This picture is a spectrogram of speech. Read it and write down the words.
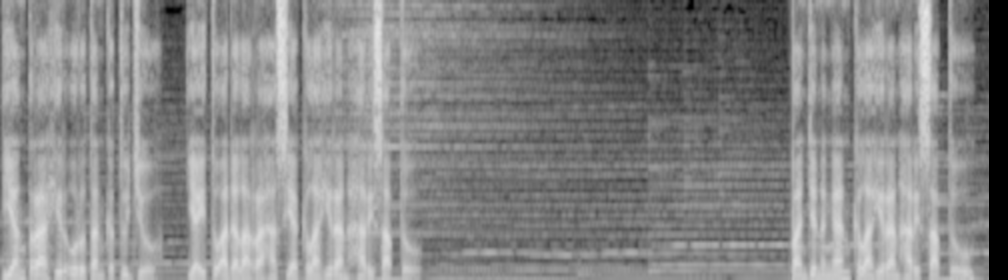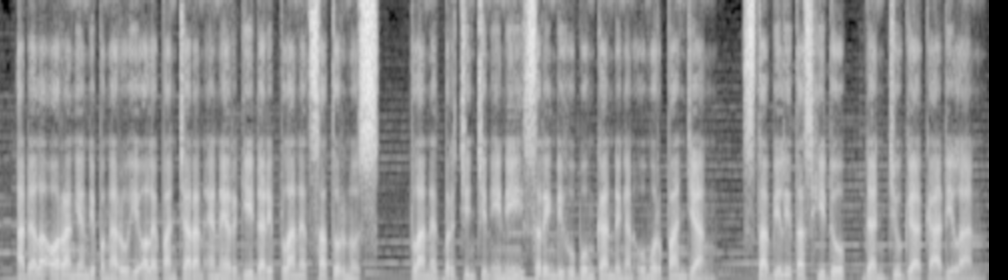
Yang terakhir urutan ketujuh, yaitu adalah rahasia kelahiran hari Sabtu. Panjenengan kelahiran hari Sabtu, adalah orang yang dipengaruhi oleh pancaran energi dari planet Saturnus. Planet bercincin ini sering dihubungkan dengan umur panjang, stabilitas hidup, dan juga keadilan.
